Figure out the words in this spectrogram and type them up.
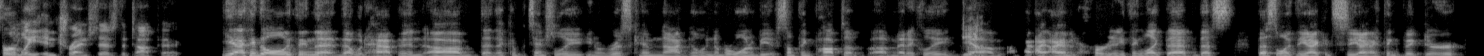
firmly entrenched as the top pick? Yeah, I think the only thing that that would happen um, that that could potentially you know risk him not going number one would be if something popped up uh, medically. Yeah, um, I, I, haven't heard anything like that, but that's that's the only thing I could see. I, I think Victor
